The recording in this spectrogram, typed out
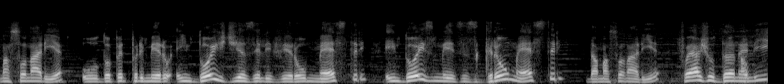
maçonaria. O Dom Pedro I, em dois dias, ele virou mestre, em dois meses, grão-mestre da maçonaria, foi ajudando ali.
